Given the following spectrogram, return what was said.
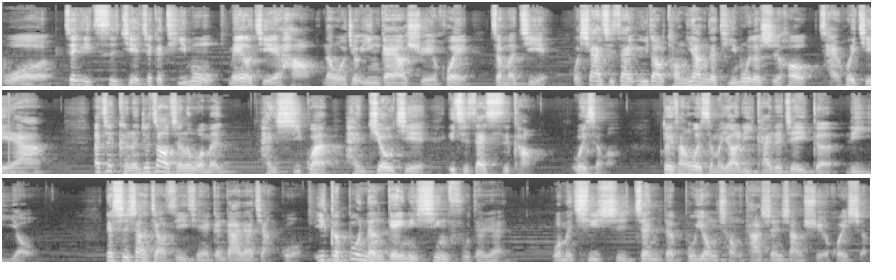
我这一次解这个题目没有解好，那我就应该要学会怎么解。我下一次再遇到同样的题目的时候才会解呀。那这可能就造成了我们很习惯、很纠结，一直在思考为什么对方为什么要离开的这一个理由。那事实上，饺子以前也跟大家讲过，一个不能给你幸福的人，我们其实真的不用从他身上学会什么。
